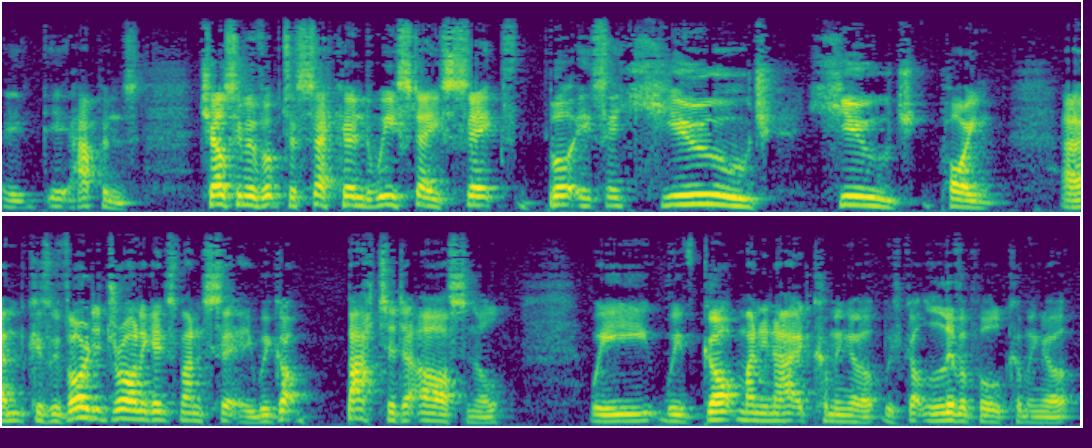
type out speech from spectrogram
it, it happens. Chelsea move up to second. We stay sixth, but it's a huge, huge point um, because we've already drawn against Man City. We got battered at Arsenal. We we've got Man United coming up. We've got Liverpool coming up.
